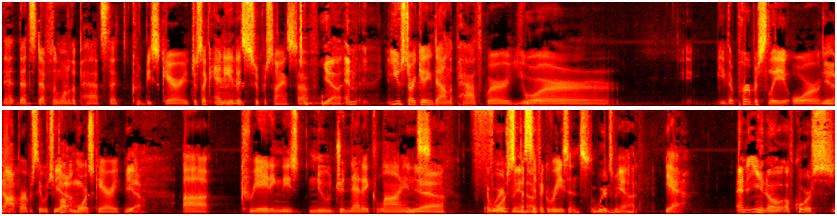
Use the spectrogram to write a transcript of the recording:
that that's definitely one of the paths that could be scary. Just like any of this super science stuff. Yeah, and You start getting down the path where you're either purposely or Yeah. not purposely, which is Yeah. probably more scary. yeah, Uh, creating these new genetic lines yeah, for weirds me out. specific reasons. It weirds me out. Yeah. And you know, of course,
